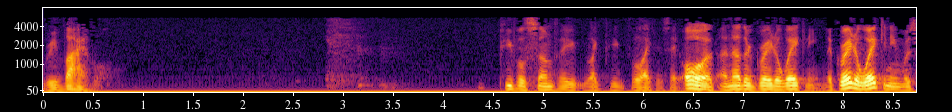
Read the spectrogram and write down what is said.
revival. People, some like people like to say, "Oh, another great awakening." The great awakening was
